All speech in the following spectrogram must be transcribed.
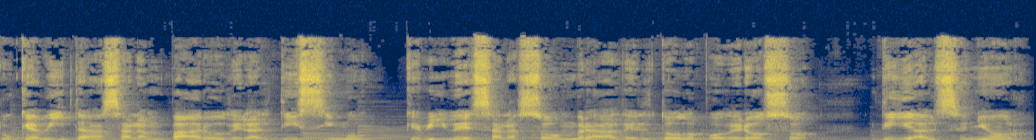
Tú que habitas al amparo del Altísimo, que vives a la sombra del Todopoderoso, di al Señor,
